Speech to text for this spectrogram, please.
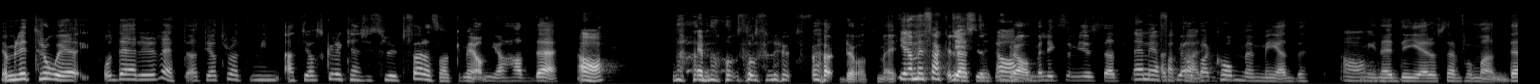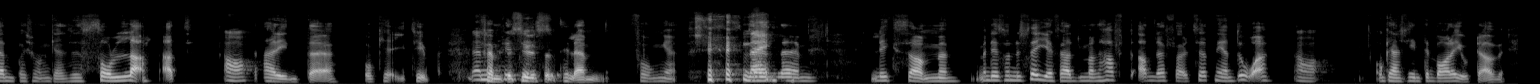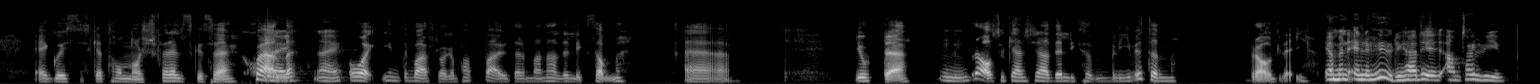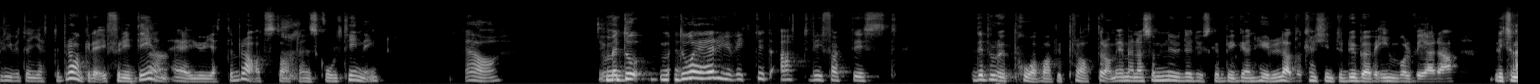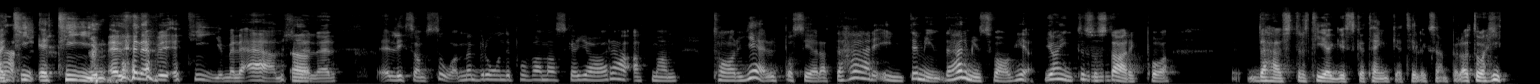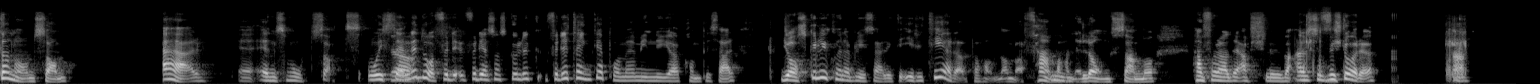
Ja men det tror jag, och där är det rätt, att jag tror att, min, att jag skulle kanske slutföra saker med om jag hade Ja, någon som slutförde åt mig. ja men Det lät faktiskt. ju inte ja. bra, men liksom just att, Nej, jag att fattar. jag bara kommer med ja. mina idéer och sen får man, den personen kanske sålla att ja. det här är inte okej, typ Nej, men 50 000 precis. till en fånge. Nej. Men, ehm, liksom, men det är som du säger, för hade man haft andra förutsättningar då Ja. Och kanske inte bara gjort av egoistiska tonårsförälskelseskäl Nej. Nej. och inte bara fråga pappa utan man hade liksom eh, gjort det Mm. bra så kanske det hade liksom blivit en bra grej. Ja, men eller hur? Det hade antagligen blivit en jättebra grej, för idén är ju jättebra att starta en skoltidning. Ja. Jo. Men då, men då är det ju viktigt att vi faktiskt... Det beror ju på vad vi pratar om. Jag menar som nu när du ska bygga en hylla, då kanske inte du behöver involvera liksom ett, ett team, eller ett team, eller Ernst, Ja. eller eh, liksom så. Men beroende på vad man ska göra, att man tar hjälp och ser att det här är inte min, det här är min svaghet. Jag är inte så Mm. stark på det här strategiska tänket till exempel. Att då hitta någon som är ens motsats. Och istället då, för det, för, det som skulle, för det tänkte jag på med min nya kompis här. Jag skulle ju kunna bli så här lite irriterad på honom. Bara, Fan vad han är långsam och han får aldrig arsluva. Alltså förstår du? Ja.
